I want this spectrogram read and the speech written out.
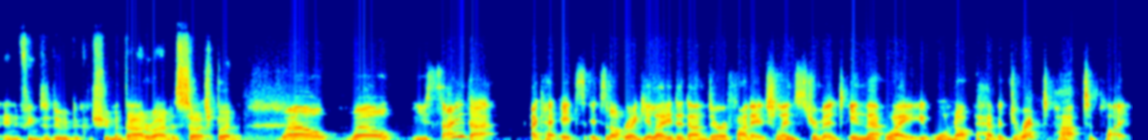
anything to do with the consumer data right as such. But well, well, you say that. Okay, it's it's not regulated under a financial instrument. In that way, it will not have a direct part to play.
